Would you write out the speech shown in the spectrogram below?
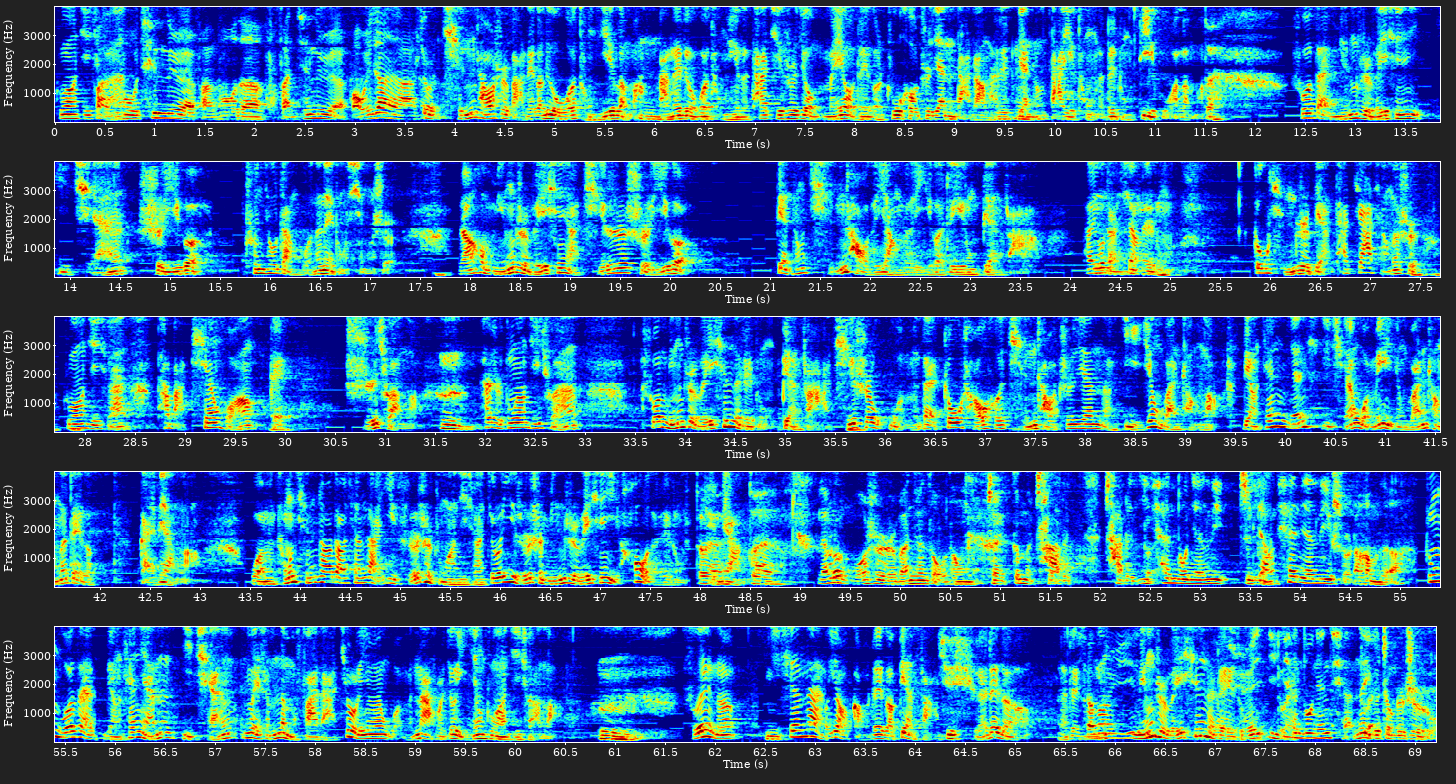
中央集权。反复侵略，反复的反侵略、保卫战啊，就是秦朝是把这个六国统一了嘛，把那六国统一了，它其实就没有这个诸侯之间的打仗，它就变成大一统的这种帝国了嘛。对，说在明治维新以前是一个春秋战国的那种形式，然后明治维新啊，其实是一个变成秦朝的样子的一个这一种变法，它有点像这种周秦之变，它加强的是中央集权，它把天皇给实权了，嗯，它是中央集权。说明治维新的这种变法，其实我们在周朝和秦朝之间呢已经完成了。两千年以前，我们已经完成了这个改变了。我们从秦朝到现在一直是中央集权，就是一直是明治维新以后的这种局面嘛。对，两种模式是完全走不通的，这根本差着差着一千多年历，这两千年历史了，恨不得。中国在两千年以前为什么那么发达？就是因为我们那会儿就已经中央集权了。嗯，所以呢，你现在要搞这个变法，去学这个呃这个相当于明治维新的这种学一千多年前的一个政治制度。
